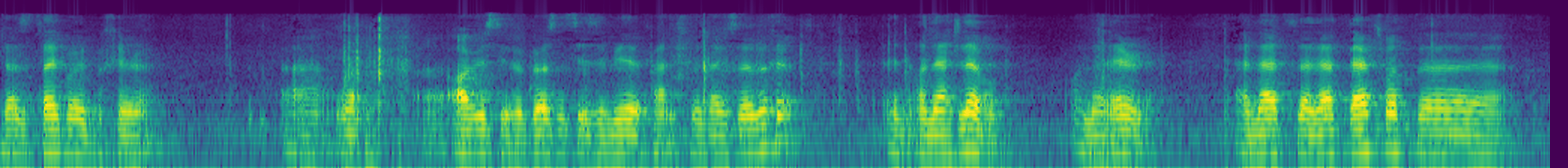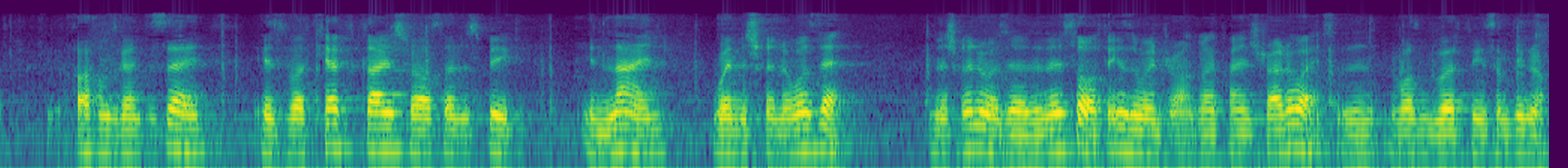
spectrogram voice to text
Does it take away Bechira? Uh, well, uh, obviously, if a person sees immediate punishment, away Bechira. And on that level, on that area. And that's, uh, that, that's what the Chacham is going to say, is what kept Klal Yisrael, so to speak, in line when the Shekhinah was there. When the Shekhinah was there, then they saw things that went wrong, like punished right away. So then it wasn't worth doing something wrong.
